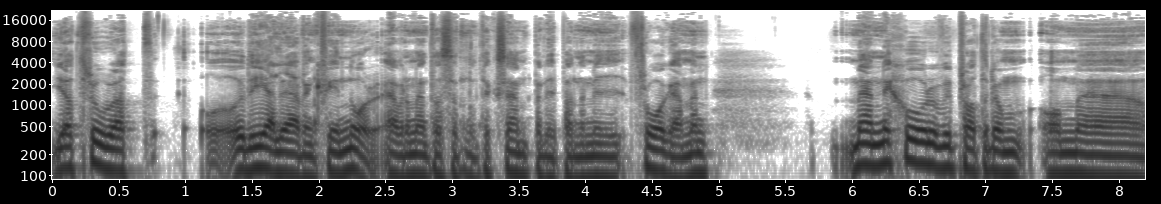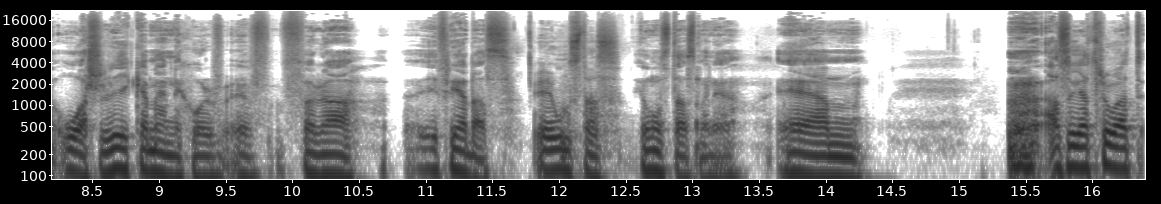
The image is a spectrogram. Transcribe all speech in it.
jag tror att, och det gäller även kvinnor, även om jag inte har sett något exempel i pandemifrågan, men människor, vi pratade om, om eh, årsrika människor eh, förra, i fredags, I onsdags. i onsdags menar jag. Ehm, alltså jag tror att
